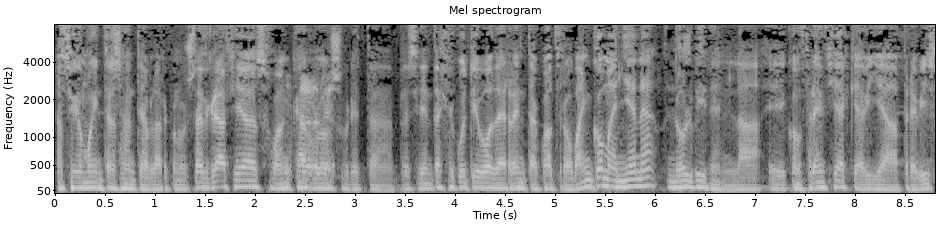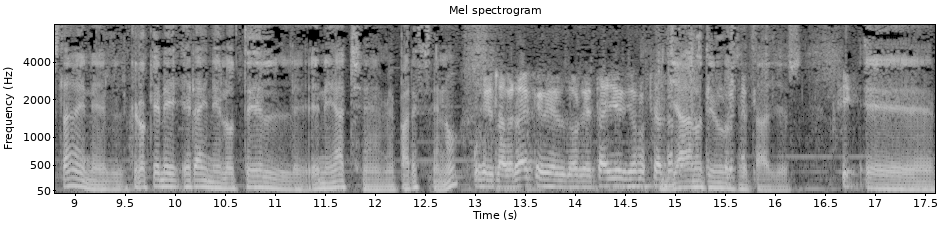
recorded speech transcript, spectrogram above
Ha sido muy interesante hablar con usted. Gracias, Juan Carlos Ureta, presidente ejecutivo de Renta 4 Banco. Mañana, no olviden la eh, conferencia que había prevista en el, creo que era en el Hotel NH, me parece, ¿no? Pues la verdad que los detalles yo no sé. Ya no tienen los detalles. Sí. Eh,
